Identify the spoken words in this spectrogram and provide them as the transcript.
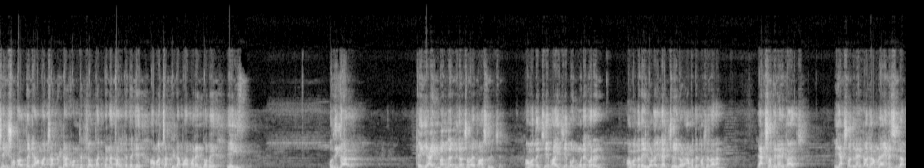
সেই সকাল থেকে আমার চাকরিটার কন্ট্রাকচুয়াল থাকবে না। কালকে থেকে আমার চাকরিটা পার্মানেন্ট হবে। এই অধিকার এই আইন বাংলার বিধানসভায় পাশ হয়েছে। আমাদের যে ভাই, যে বোন মনে করেন, আমাদের এই লড়াই ন্যায্য, এই লড়াই আমাদের পাশে দাঁড়ান। একশো দিনের কাজ। এই একশো দিনের কাজ আমরা এনেছিলাম।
